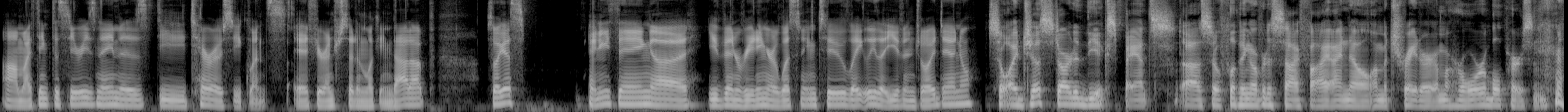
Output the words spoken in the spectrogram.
Um, I think the series name is the Tarot Sequence, if you're interested in looking that up. So I guess anything uh, you've been reading or listening to lately that you've enjoyed, Daniel? So I just started The Expanse. Uh, so flipping over to sci-fi, I know I'm a traitor. I'm a horrible person.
